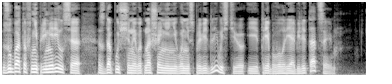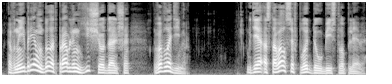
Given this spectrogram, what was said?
Зубатов не примирился с допущенной в отношении него несправедливостью и требовал реабилитации, в ноябре он был отправлен еще дальше, во Владимир, где оставался вплоть до убийства Плеве.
